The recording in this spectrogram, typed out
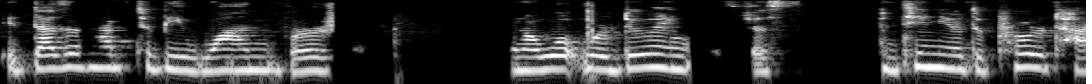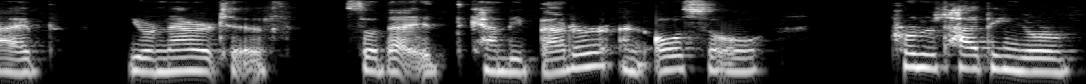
It doesn't have to be one version. You know, what we're doing is just continue to prototype your narrative so that it can be better and also prototyping your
